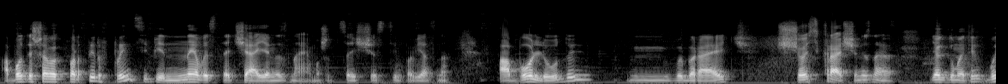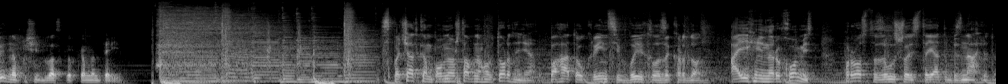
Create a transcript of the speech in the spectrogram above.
Або дешевих квартир, в принципі, не вистачає. Я не знаю, може це ще з цим пов'язано. Або люди вибирають щось краще. Не знаю. Як думаєте, ви напишіть, будь ласка, в коментарі. З початком повномасштабного вторгнення багато українців виїхали за кордон, а їхня нерухомість просто залишилась стояти без нагляду.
